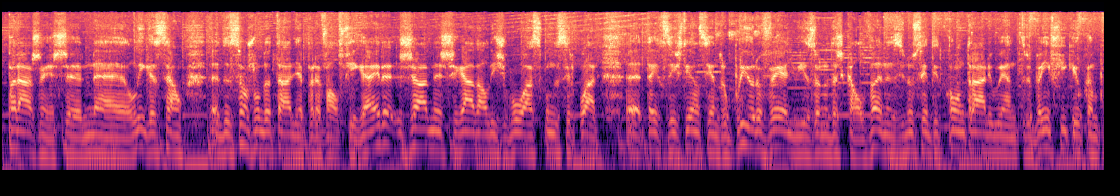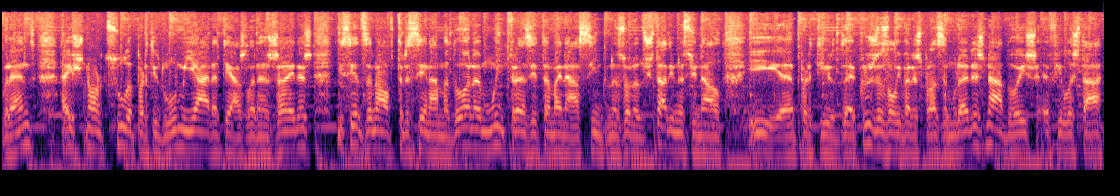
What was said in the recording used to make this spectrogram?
paragens na ligação de São João da Talha para Val Figueira. Já na chegada a Lisboa, à segunda circular, tem resistência entre o Prior Velho e a zona das Calvanas e no sentido contrário entre Benfica e o Campo Grande. Eixo Norte-Sul a partir do Lumiar até às Laranjeiras e C19 Terceira Amadora. Muito trânsito também na A5 na zona do Estádio Nacional e a partir da Cruz das Oliveiras para as Amoreiras. Na A2 a fila está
